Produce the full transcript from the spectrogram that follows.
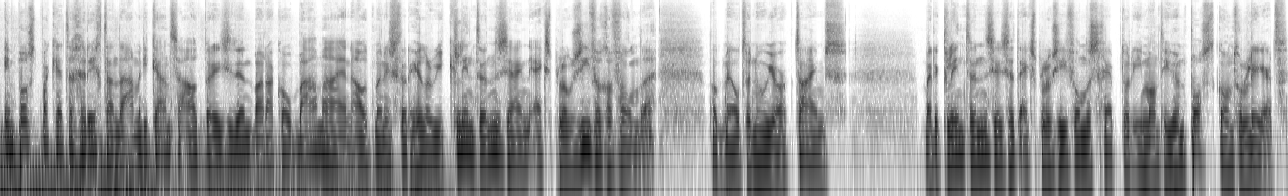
In postpakketten gericht aan de Amerikaanse oud-president Barack Obama... en oud-minister Hillary Clinton zijn explosieven gevonden. Dat meldt de New York Times. Bij de Clintons is het explosief onderschept door iemand die hun post controleert.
